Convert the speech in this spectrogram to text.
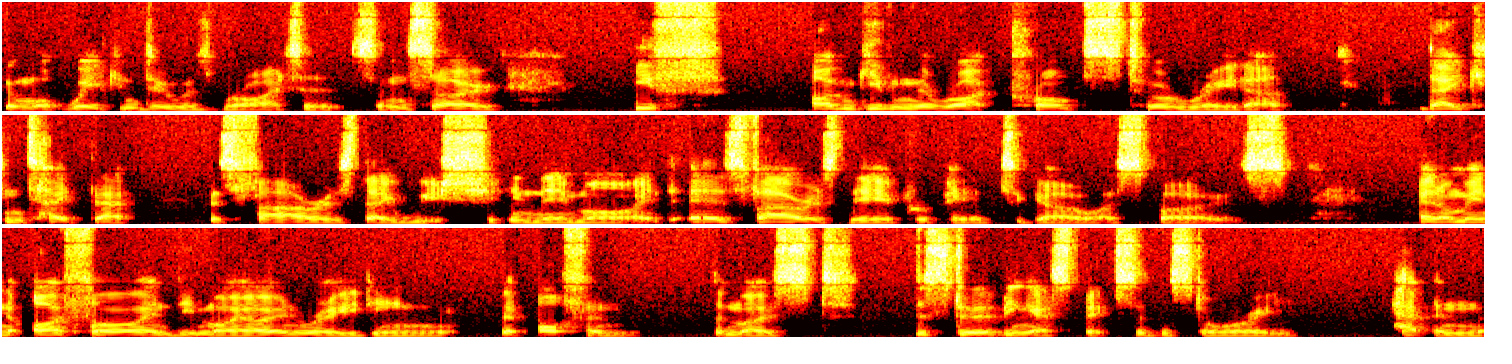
than what we can do as writers. And so if I'm giving the right prompts to a reader, they can take that as far as they wish in their mind, as far as they're prepared to go, I suppose. And I mean, I find in my own reading that often the most disturbing aspects of the story happen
